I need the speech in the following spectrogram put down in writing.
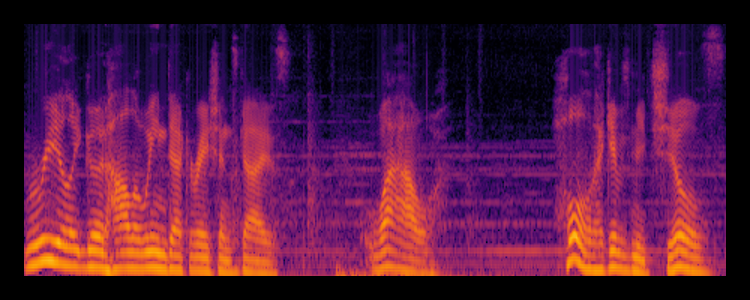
Really good Halloween decorations, guys. Wow. Oh, that gives me chills.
